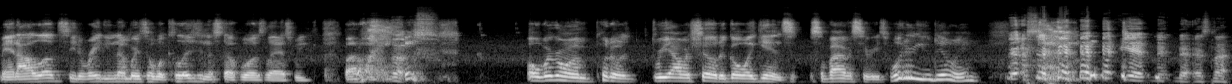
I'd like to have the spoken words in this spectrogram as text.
Man, I love to see the rating numbers of what collision and stuff was last week. By the way. oh, we're going to put a three hour show to go against Survivor Series. What are you doing? yeah, that, that- that's not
